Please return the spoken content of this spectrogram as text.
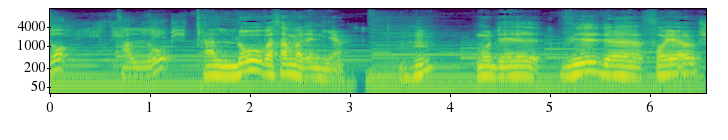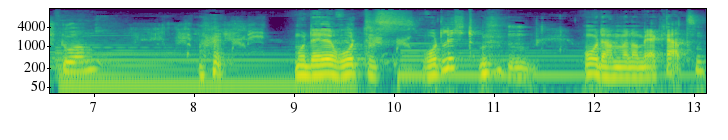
So. Hallo? Hallo, was haben wir denn hier? Mhm. Modell wilde Feuersturm. Modell rotes Rotlicht. Hm, Oh, da haben wir noch mehr Kerzen.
